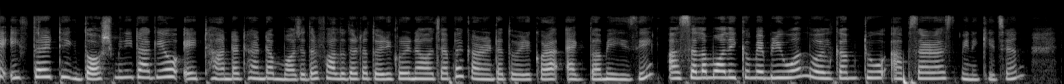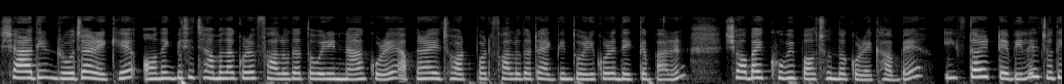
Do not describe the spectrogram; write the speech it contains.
চাইলে ইফতারের ঠিক দশ মিনিট আগেও এই ঠান্ডা ঠান্ডা, মজাদার ফালুদাটা তৈরি করে নেওয়া যাবে, কারণ এটা তৈরি করা একদমই ইজি আসসালামু আলাইকুম everyone welcome to Apsaras mini kitchen সারাদিন রোজা রেখে অনেক বেশি ঝামেলা করে ফালুদা তৈরি না করে আপনারা এই ঝটপট ফালুদাটা একদিন তৈরি করে দেখতে পারেন। সবাই খুবই পছন্দ করে খাবে। ইফতারের টেবিলে যদি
